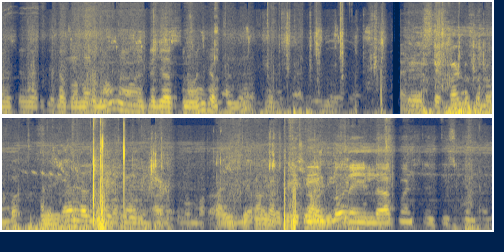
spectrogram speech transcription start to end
ఎస్ఐ గారికి ఇట్లా పంపుతున్నాం మేము ఇట్లా చేస్తున్నాం అని చెప్పండి. ఈ డాక్యుమెంట్స్ నేను తీసుకుంటాను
